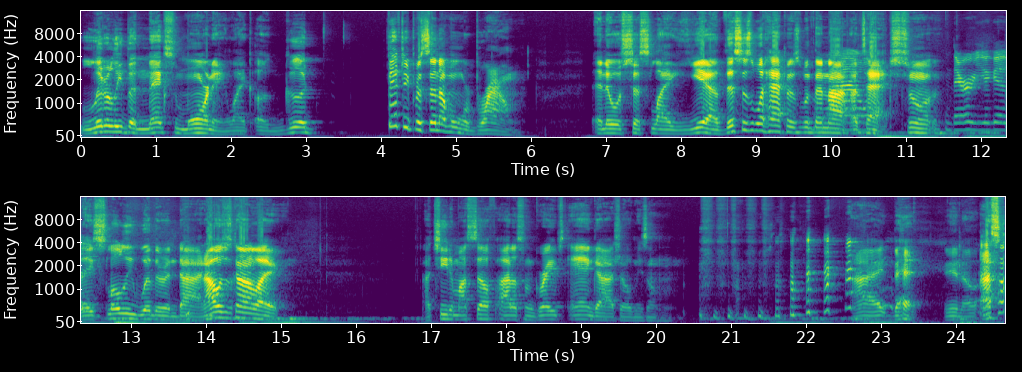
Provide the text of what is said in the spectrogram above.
Literally the next morning, like a good 50% of them were brown. And it was just like, yeah, this is what happens when they're Wow. not attached. there you go They slowly wither and die. And I was just kind of like, I cheated myself out of some grapes, and God showed me something. I bet. You know, I still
